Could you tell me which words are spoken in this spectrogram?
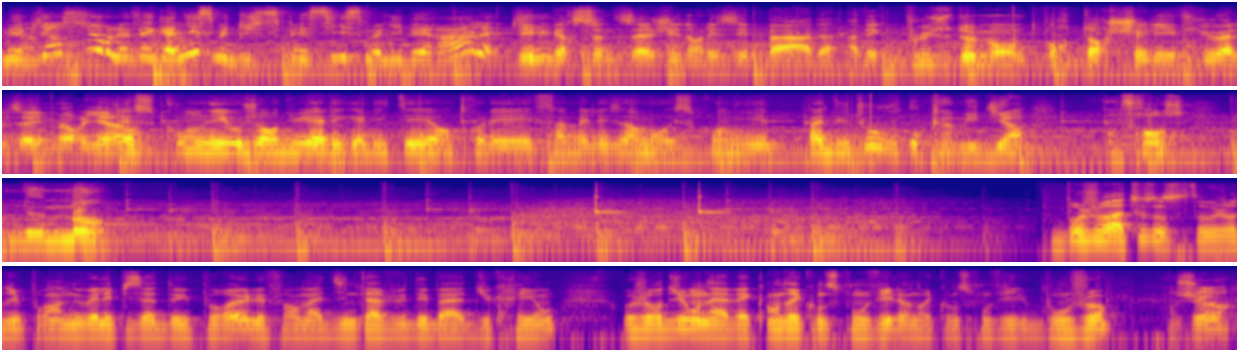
Mais bien sûr, le véganisme est du spécisme libéral. Des personnes âgées dans les EHPAD avec plus de monde pour torcher les vieux Alzheimeriens. Est-ce qu'on est aujourd'hui à l'égalité entre les femmes et les hommes ou est-ce qu'on n'y est pas du tout? Aucun média en France ne ment Bonjour à tous, on se retrouve aujourd'hui pour un nouvel épisode d'œil pour œil, le format d'interview débat du crayon. Aujourd'hui, on est avec André Consponville. André Consponville, bonjour. Bonjour.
